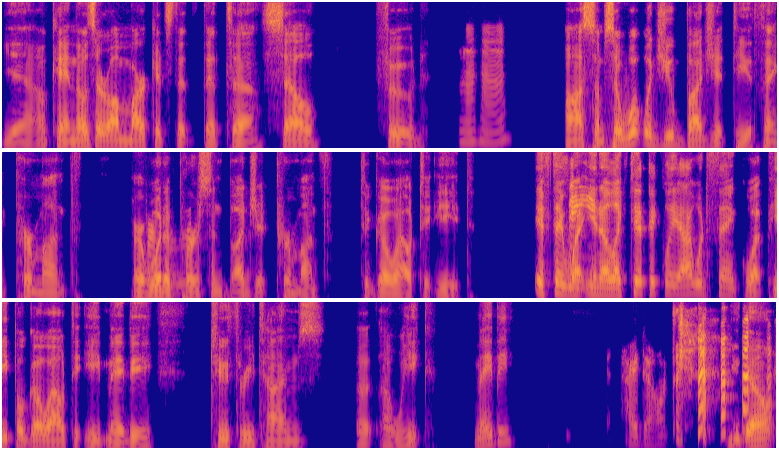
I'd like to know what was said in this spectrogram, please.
Yeah. Okay. And those are all markets that that uh, sell food. Mm-hmm. Awesome. So what would you budget, do you think, per month? Or would a food? person budget per month to go out to eat? If they went, Say- you know, like typically I would think what people go out to eat maybe two, three times a, a week, maybe. I don't. You don't?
